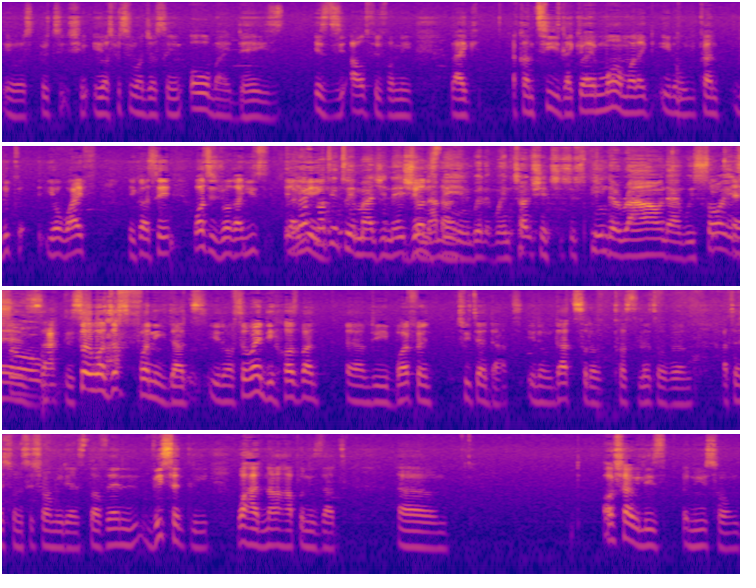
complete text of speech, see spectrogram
It was pretty. She, he was pretty much just saying, "Oh my days, is the outfit for me?" Like I can see, like you're a mom, or like you know, you can look your wife. You can say, "What is wrong?" Are you? Are left a- nothing to imagination. I mean, when, when she, she spinned around and we saw it, so exactly. So it was just funny that you know. So when the husband, um, the boyfriend tweeted that, you know, that sort of caused a lot of um, attention on social media and stuff. Then recently, what had now happened is that um, Usher released a new song.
